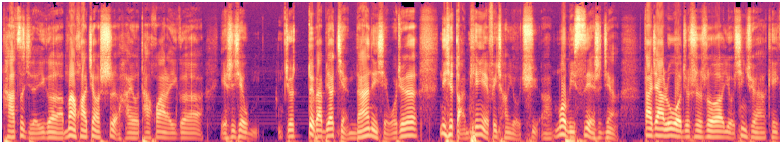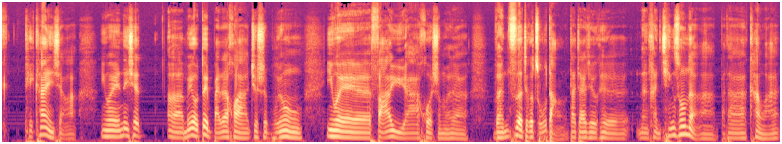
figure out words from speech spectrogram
他自己的一个漫画教室，还有他画了一个也是一些就对白比较简单那些，我觉得那些短片也非常有趣啊。莫比斯也是这样，大家如果就是说有兴趣啊，可以可以看一下啊，因为那些。呃，没有对白的话，就是不用因为法语啊或什么的文字的这个阻挡，大家就可以能很轻松的啊把它看完，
